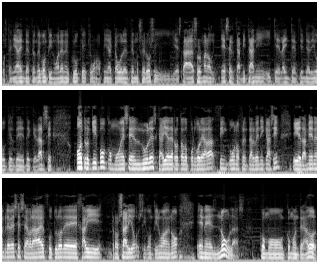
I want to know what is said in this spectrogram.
pues tenía la intención de continuar en el club, que, bueno, al fin y al cabo el Museros y, está su hermano que es el capitán y, que la intención ya digo que es de, quedarse. Otro equipo como es el Nules que haya derrotado por goleada 5-1 frente al Benicassim y que también en breve se sabrá el futuro de Javi Rosario si continúa o no en el Noulas como, como entrenador.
